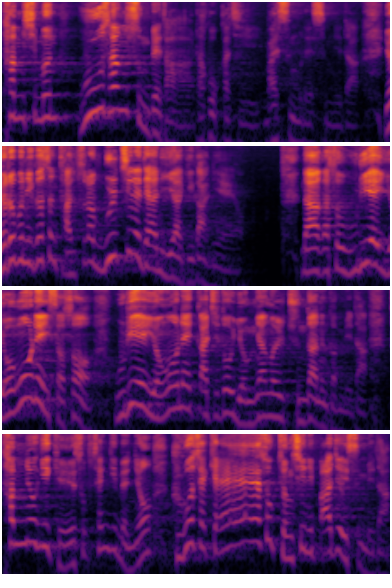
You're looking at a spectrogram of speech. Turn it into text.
탐심은 우상 숭배다라고까지 말씀을 했습니다. 여러분 이것은 단순한 물질에 대한 이야기가 아니에요. 나아가서 우리의 영혼에 있어서 우리의 영혼에까지도 영향을 준다는 겁니다. 탐욕이 계속 생기면요. 그곳에 계속 정신이 빠져 있습니다.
